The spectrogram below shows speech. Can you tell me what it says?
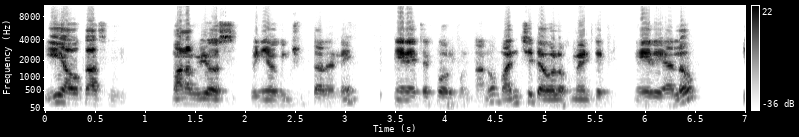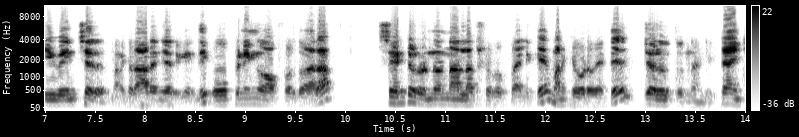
ఈ అవకాశం మన వ్యూస్ వినియోగించుకుంటారని నేనైతే కోరుకుంటున్నాను. మంచి డెవలప్మెంట్ ఏరియాలో ఈ వెంచర్ మనకి రావడం జరిగింది. ఓపెనింగ్ ఆఫర్ ద్వారా సెంటు రెండున్నర లక్షల రూపాయలకే మనకి ఇవ్వడం అయితే జరుగుతుందండి. Thank you.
